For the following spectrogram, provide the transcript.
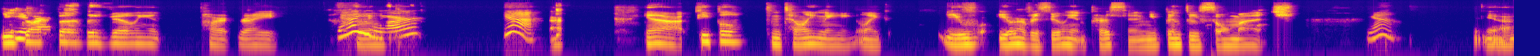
You yeah. got the resilient part right. Yeah, um, you are. Yeah. Yeah, people been telling me like you you're a resilient person. You've been through so much. Yeah. Yeah.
